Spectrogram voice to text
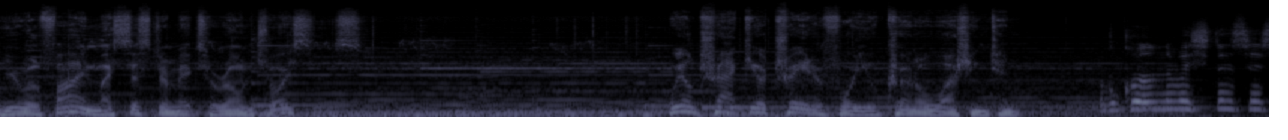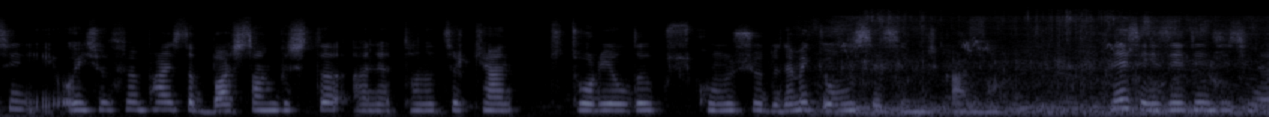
You will find my sister makes her own choices. We'll track your traitor for you, Colonel Washington. Bu Colonel Washington sesi o Age of Empires'ta başlangıçta hani tanıtırken tutorial'da konuşuyordu. Demek ki onun sesiymiş galiba. Neyse izlediğiniz için e,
